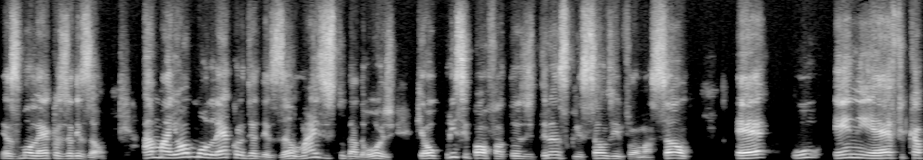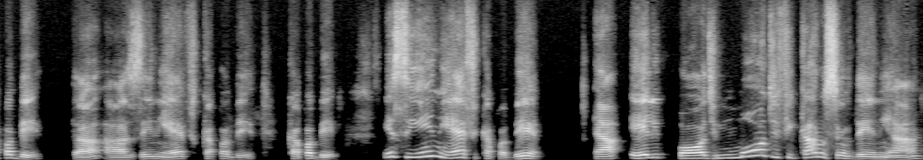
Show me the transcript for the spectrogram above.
e as moléculas de adesão. A maior molécula de adesão, mais estudada hoje, que é o principal fator de transcrição de inflamação, é o NF-KB, tá? As NF-kB. Esse NF-KB, ele pode modificar o seu DNA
